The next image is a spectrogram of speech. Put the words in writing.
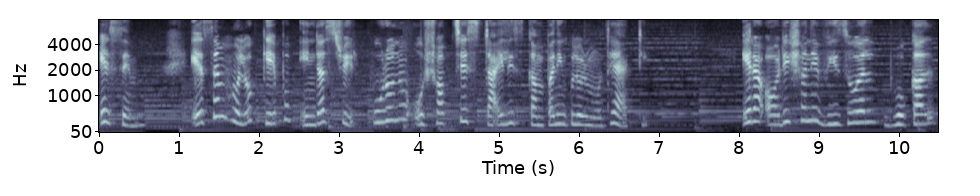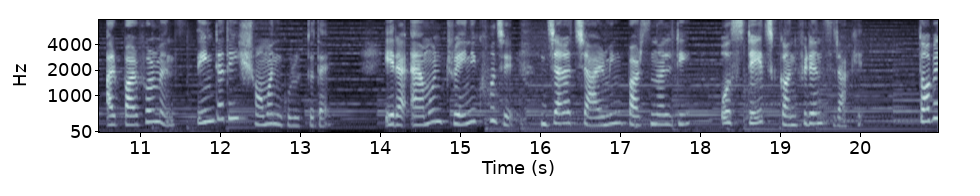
S M S M হলো কেপপ ইন্ডাস্ট্রির পুরনো ও সবচেয়ে স্টাইলিশ কোম্পানিগুলোর মধ্যে একটি। এরা অডিশনে ভিজুয়াল, ভোকাল আর পারফরমেন্স তিনটাতেই সমান গুরুত্ব দেয়। এরা এমন ট্রেনিং খোঁজে যারা চার্মিং পার্সোনালিটি ও স্টেজ কনফিডেন্স রাখে। তবে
